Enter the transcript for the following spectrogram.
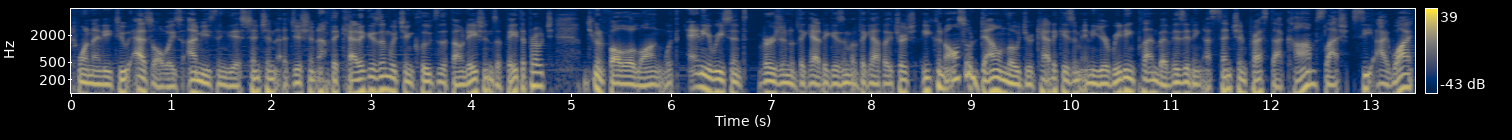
to 192. As always, I'm using the Ascension edition of the Catechism, which includes the Foundations of Faith approach. You can follow along with any recent version of the Catechism of the Catholic Church. You can also download your Catechism into your reading plan by visiting ascensionpress.com slash CIY.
